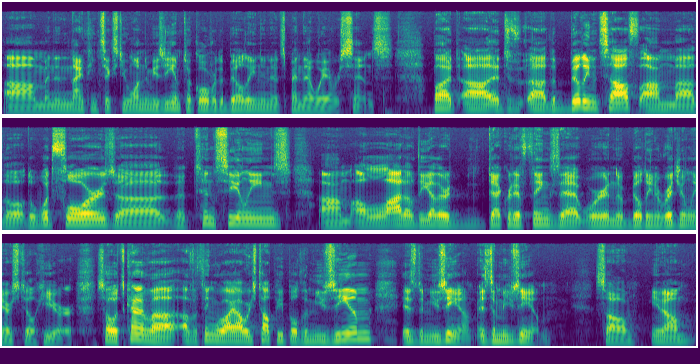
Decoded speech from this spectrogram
Um, and then in 1961, the museum took over the building, and it's been that way ever since. But uh, it's, uh, the building itself, um, uh, the, the wood floors, uh, the tin ceilings, um, a lot of the other decorative things that were in the building originally are still here. So it's kind of a, of a thing where I always always tell people the museum is the museum, is the museum. So, you know,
